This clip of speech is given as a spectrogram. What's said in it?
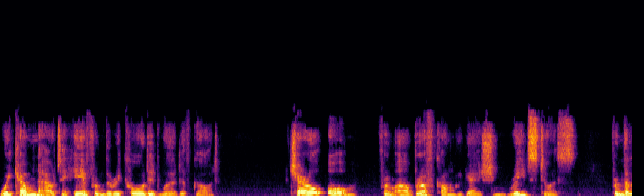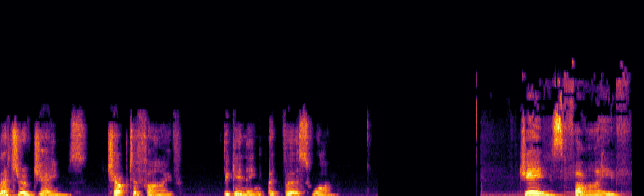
We come now to hear from the recorded word of God. Cheryl Orme from our Brough congregation reads to us from the letter of James, chapter 5, beginning at verse 1. James 5,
